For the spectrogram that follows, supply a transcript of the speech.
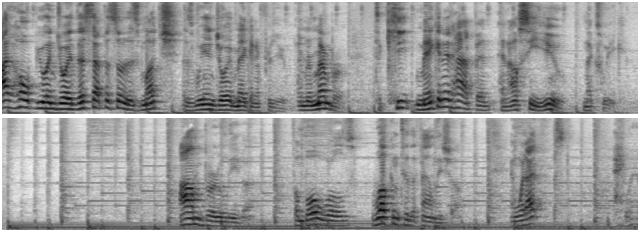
I hope you enjoyed this episode as much as we enjoyed making it for you. And remember to keep making it happen, and I'll see you next week. I'm Bert Oliva from Bold Worlds. Welcome to the Family Show. And what I. Hey, what?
